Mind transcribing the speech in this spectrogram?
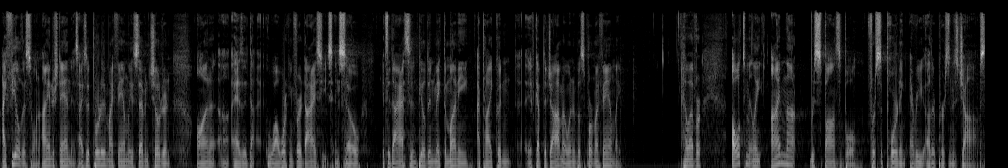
I feel this one. I understand this. I supported my family of seven children on uh, as a while working for a diocese, and so if the diocesan appeal didn't make the money, I probably couldn't have kept the job, and I wouldn't have able to support my family. However, ultimately, I'm not responsible for supporting every other person's jobs.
